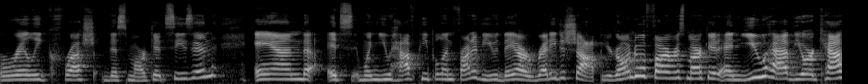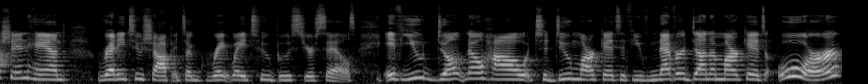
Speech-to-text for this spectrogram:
really crush this market season. And it's when you have people in front of you, they are ready to shop. You're going to a farmer's market and you have your cash in hand ready to shop. It's a great way to boost your sales. If you don't know how to do markets, if you've never done a market, or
